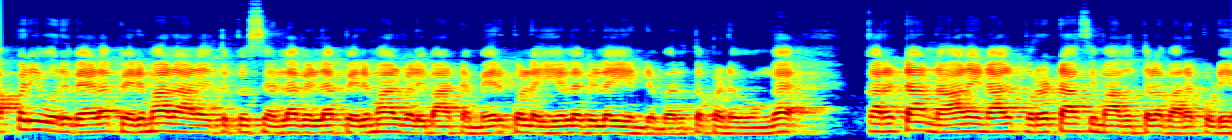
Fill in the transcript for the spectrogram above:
அப்படி ஒரு வேளை பெருமாள் ஆலயத்துக்கு செல்லவில்லை பெருமாள் வழிபாட்டை மேற்கொள்ள இயலவில்லை என்று வருத்தப்படுவோங்க. கரெக்டாக நாளை நாள் புரட்டாசி மாதத்தில் வரக்கூடிய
